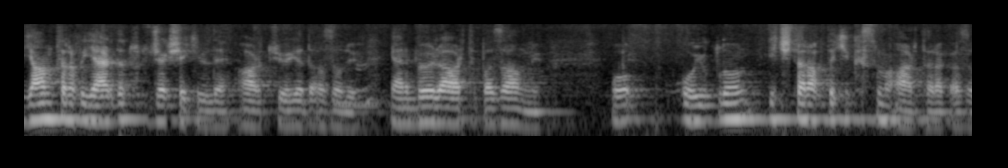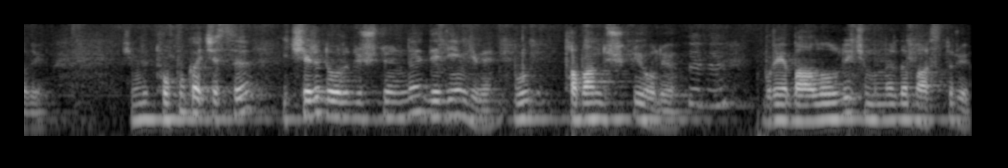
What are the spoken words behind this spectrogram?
yan tarafı yerde tutacak şekilde artıyor ya da azalıyor. Yani böyle artıp azalmıyor. O oyukluğun iç taraftaki kısmı artarak azalıyor. Şimdi topuk açısı içeri doğru düştüğünde dediğim gibi bu taban düşüklüğü oluyor. Buraya bağlı olduğu için bunları da bastırıyor.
